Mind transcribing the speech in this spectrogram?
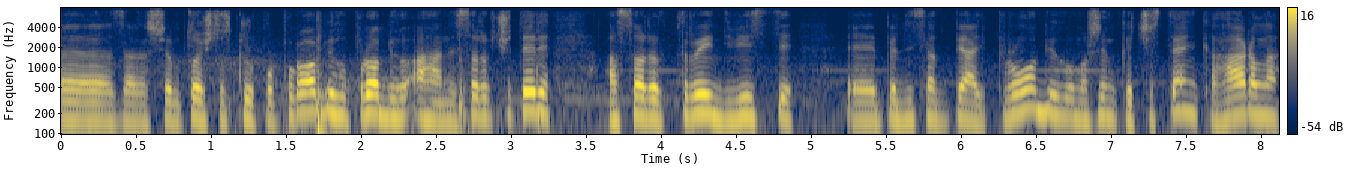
Е, зараз ще точно скажу по пробігу. Пробігу, ага, не 44, а 43 200 е, 55 пробігу, машинка чистенька, гарна,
